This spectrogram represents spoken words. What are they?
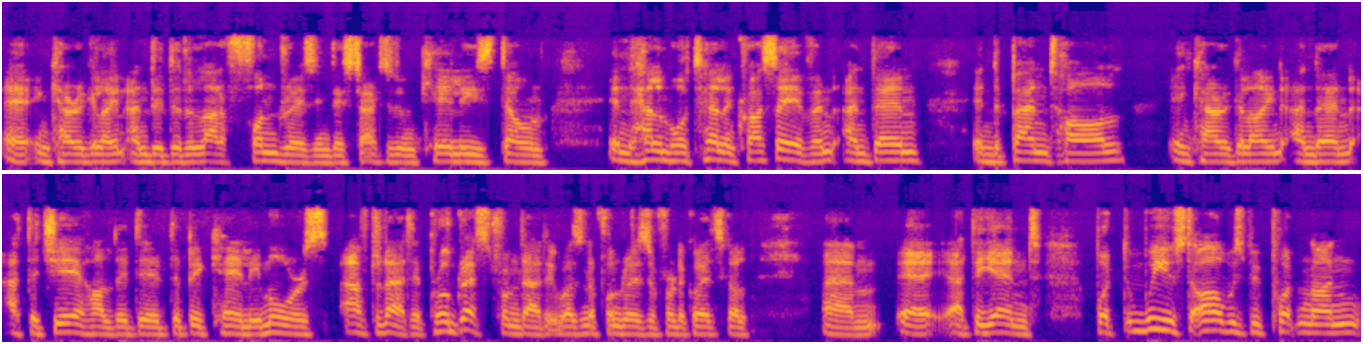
uh, in Carrigaline, and they did a lot of fundraising. They started doing Céilís down in the Helm Hotel in Crosshaven, and then in the Band Hall in Carrigaline, and then at the GAA Hall they did the big Céilí Mórs. After that, it progressed from that. It wasn't a fundraiser for the Gaelscoil um, uh, at the end, but we used to always be putting on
